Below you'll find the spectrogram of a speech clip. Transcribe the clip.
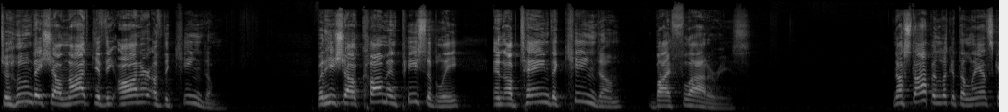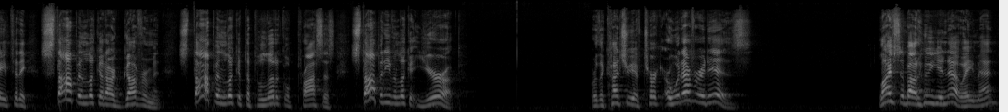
to whom they shall not give the honor of the kingdom, but he shall come in peaceably and obtain the kingdom by flatteries. Now, stop and look at the landscape today. Stop and look at our government. Stop and look at the political process. Stop and even look at Europe or the country of Turkey or whatever it is. Life's about who you know, amen?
